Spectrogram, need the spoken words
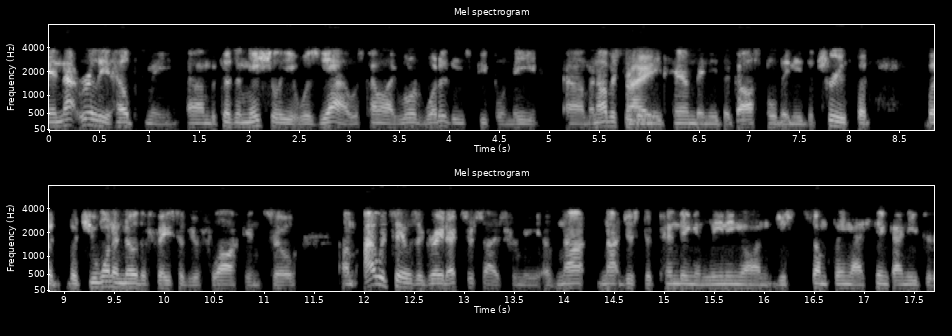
and that really helped me um, because initially it was yeah it was kind of like lord what do these people need? Um, and obviously Right. they need him they need the gospel they need the truth but but but you want to know the face of your flock. And so um, I would say it was a great exercise for me of not not just depending and leaning on just something I think I need to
